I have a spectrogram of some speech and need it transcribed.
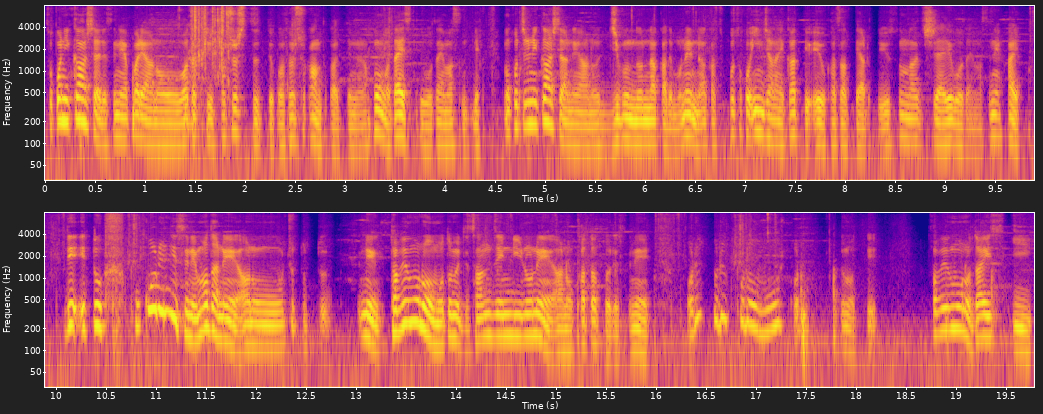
そこに関してはですね、やっぱりあの、私、図書室っていうか図書館とかっていうのは本が大好きでございますんで、まあ、こちらに関してはね、あの、自分の中でもね、なんかそこそこいいんじゃないかっていう絵を飾ってあるという、そんな次第でございますね。はい。はい。で、えっと、ここにですね、まだね、あのちょっと、ね、食べ物を求めて3000里のね、あの方とですね、あれ？それ、これ、もう、あれ？ちょっと待って、食べ物大好き、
